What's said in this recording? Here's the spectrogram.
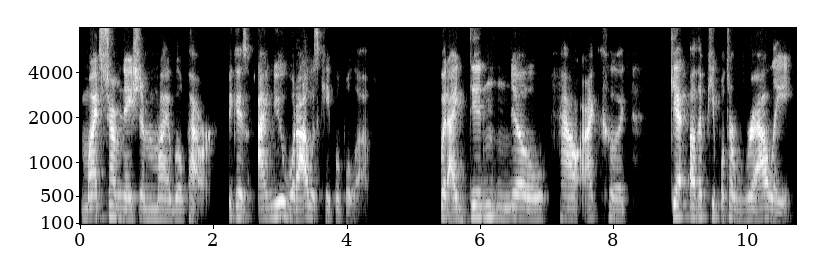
my determination, my willpower, because I knew what I was capable of. But I didn't know how I could get other people to rally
